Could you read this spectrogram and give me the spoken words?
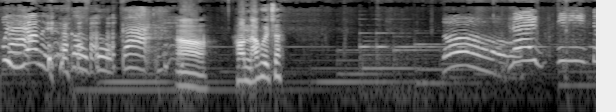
不一样的呀。狗狗干，啊。好，拿回去。走，来鸡头，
